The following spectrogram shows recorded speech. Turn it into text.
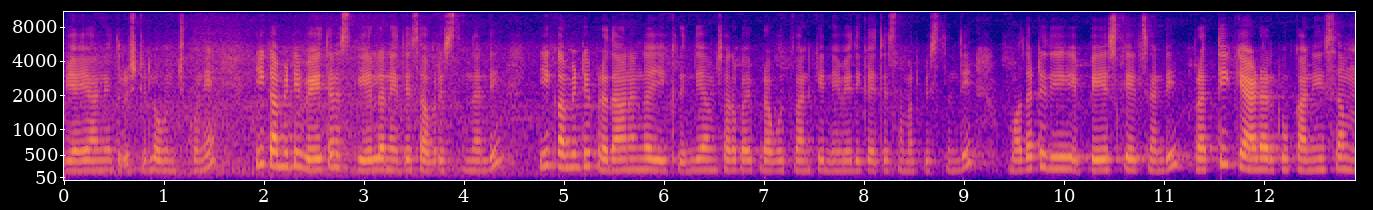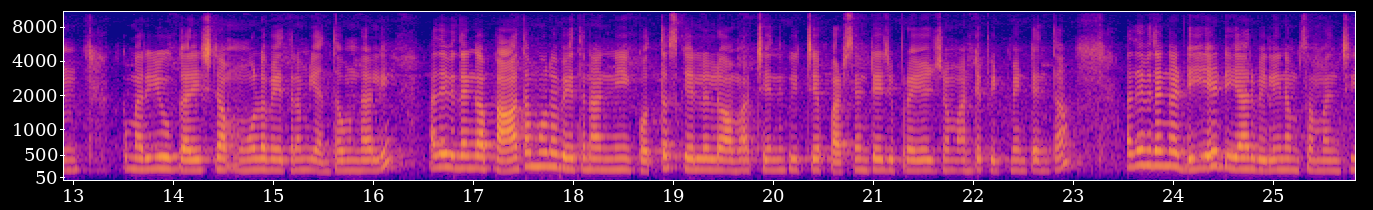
వ్యయాన్ని దృష్టిలో ఉంచుకొని ఈ కమిటీ వేతన స్కేళ్ళను అయితే సవరిస్తుందండి. ఈ కమిటీ ప్రధానంగా ఈ క్రింది అంశాలపై ప్రభుత్వానికి నివేదిక అయితే సమర్పిస్తుంది. మొదటిది పే స్కేల్స్ అండి. ప్రతి క్యాడర్కు కనీసం మరియు గరిష్ట మూల వేతనం ఎంత ఉండాలి? అదేవిధంగా పాత మూల వేతనాన్ని కొత్త స్కేళ్ళలో అమర్చేందుకు ఇచ్చే పర్సంటేజ్ ప్రయోజనం అంటే ఫిట్మెంట్ ఎంత? అదేవిధంగా డిఏడిఆర్ విలీనం సంబంధించి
